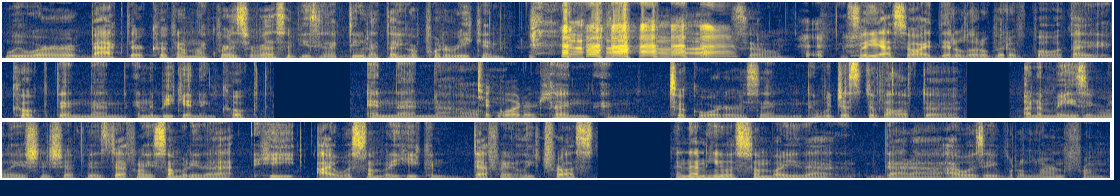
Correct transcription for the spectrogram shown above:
we were back there cooking. I'm like, "Where's the recipes?" He's like, "Dude, I thought you were Puerto Rican." so so yeah so i did a little bit of both i cooked and then in the beginning cooked and then uh, Took orders. and and took orders and, and we just developed a an amazing relationship he was definitely somebody that he i was somebody he can definitely trust and then he was somebody that that uh, i was able to learn from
